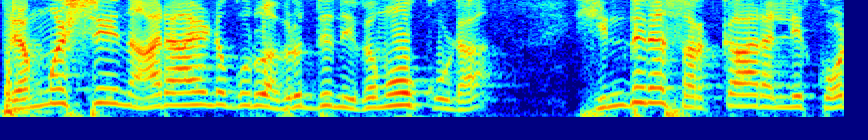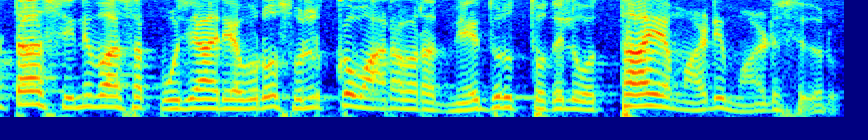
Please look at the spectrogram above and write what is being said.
ಬ್ರಹ್ಮಶ್ರೀ ನಾರಾಯಣ ಗುರು ಅಭಿವೃದ್ಧಿ ನಿಗಮವೂ ಕೂಡ ಹಿಂದಿನ ಸರ್ಕಾರ ಅಲ್ಲಿ ಕೋಟಾ ಶ್ರೀನಿವಾಸ ಪೂಜಾರಿ ಅವರು ಸುಲ್ಕುಮಾರ್ ಅವರ ನೇತೃತ್ವದಲ್ಲಿ ಒತ್ತಾಯ ಮಾಡಿ ಮಾಡಿಸಿದರು.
